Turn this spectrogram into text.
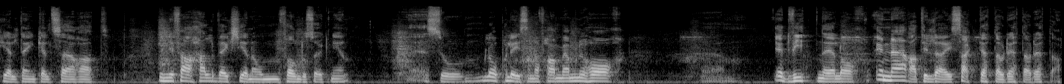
helt enkelt så här att ungefär halvvägs genom förundersökningen eh, så låg polisen där framme. Nu har eh, ett vittne eller en nära till dig sagt detta och detta och detta.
